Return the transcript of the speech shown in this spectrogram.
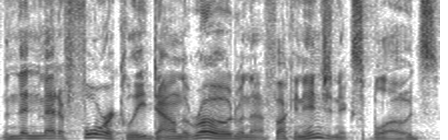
And then metaphorically, down the road, when that fucking engine explodes,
